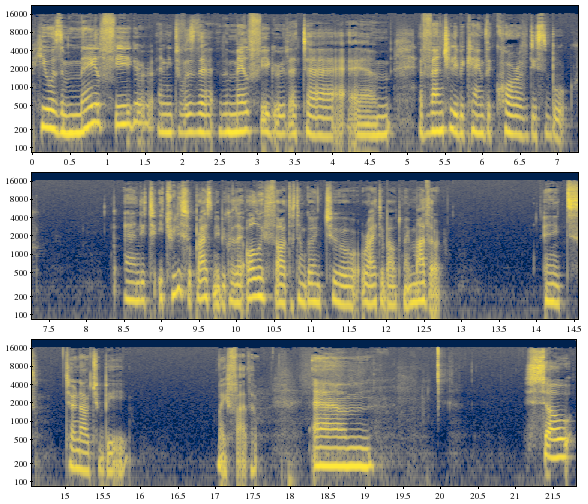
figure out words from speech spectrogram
he was a male figure, and it was the, the male figure that uh, um, eventually became the core of this book. And it, it really surprised me because I always thought that I'm going to write about my mother. And it turned out to be my father. Um, so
